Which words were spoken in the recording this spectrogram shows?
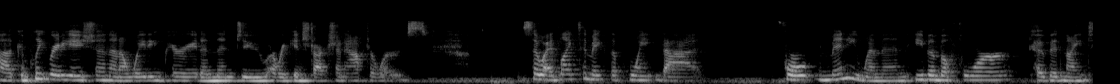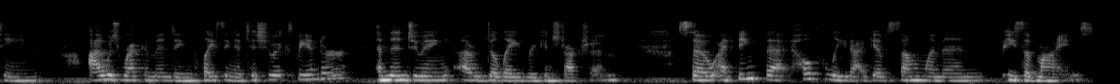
uh, complete radiation and a waiting period, and then do a reconstruction afterwards. So I'd like to make the point that for many women, even before COVID 19, I was recommending placing a tissue expander and then doing a delayed reconstruction. So I think that hopefully that gives some women peace of mind.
